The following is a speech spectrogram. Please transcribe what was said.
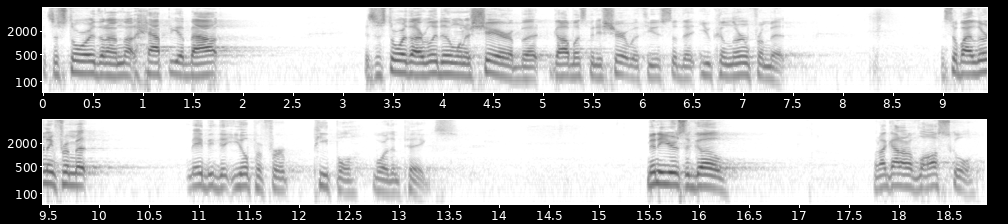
It's a story that I'm not happy about. It's a story that I really didn't want to share, but God wants me to share it with you so that you can learn from it. And so, by learning from it, maybe that you'll prefer people more than pigs. Many years ago, when I got out of law school,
